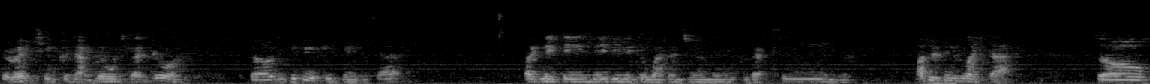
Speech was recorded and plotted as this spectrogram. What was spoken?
the red team could not go into that door. So you could do a few things with that. Like maybe, maybe make a weapons room for that team, or other things like that. So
